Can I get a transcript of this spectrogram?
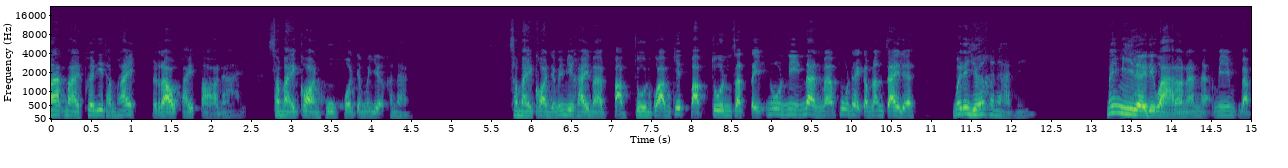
มากมายเพื่อที่ทำให้เราไปต่อได้ สมัยก่อนครูโค้ดยังไม่เยอะขนาด สมัยก่อนยังไม่มีใครมาปรับจูนความคิดปรับจูนสตินู่นนี่นั่นมาพูดให้กำลังใจเลยไม่ได้เยอะขนาดนี้ ไม่มีเลยดีกว่าตอนนั้นน่ะ มีแบบ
